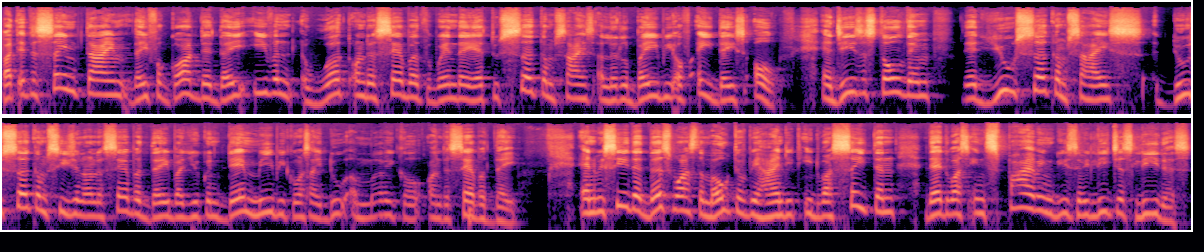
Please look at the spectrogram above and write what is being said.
But at the same time, they forgot that they even worked on the Sabbath when they had to circumcise a little baby of eight days old. And Jesus told them that you circumcise, do circumcision on the Sabbath day, but you condemn me because I do a miracle on the Sabbath day. And we see that this was the motive behind it. It was Satan that was inspiring these religious leaders,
